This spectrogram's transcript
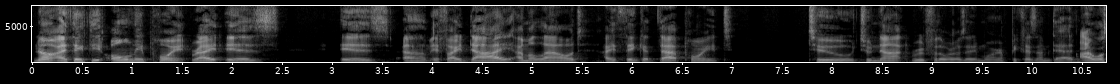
no. I think the only point, right, is is um, if I die, I'm allowed. I think at that point to to not root for the Orioles anymore because I'm dead. I will.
